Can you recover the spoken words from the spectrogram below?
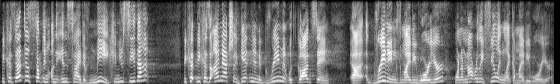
because that does something on the inside of me. Can you see that? Because, because I'm actually getting in agreement with God saying, uh, Greetings, mighty warrior, when I'm not really feeling like a mighty warrior.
